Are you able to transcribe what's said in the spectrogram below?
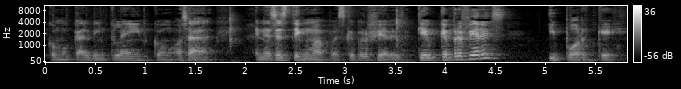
como Calvin Klein, como, o sea, en ese estigma, pues, ¿qué prefieres? ¿Qué, qué prefieres y por qué?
